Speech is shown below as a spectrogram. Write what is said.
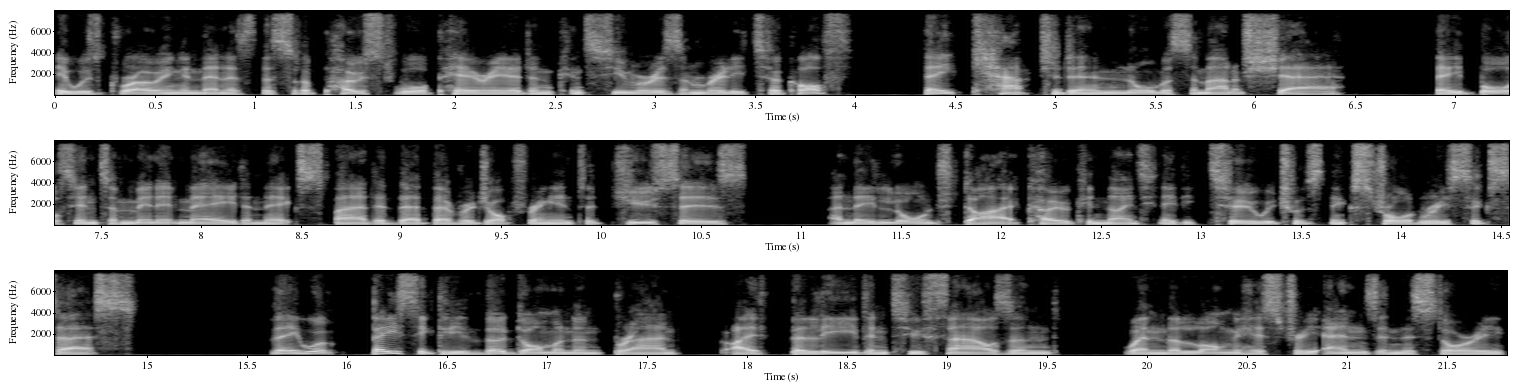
It was growing. And then as the sort of post war period and consumerism really took off, they captured an enormous amount of share. They bought into Minute Maid and they expanded their beverage offering into juices. And they launched Diet Coke in 1982, which was an extraordinary success. They were basically the dominant brand, I believe, in 2000 when the long history ends in this story,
